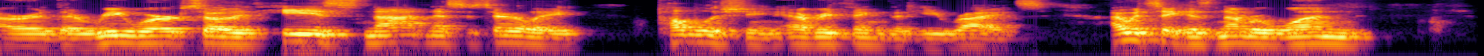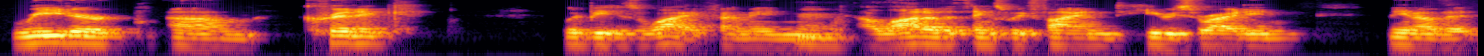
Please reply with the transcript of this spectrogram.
or they're reworked, so that he's not necessarily publishing everything that he writes. I would say his number one reader um, critic would be his wife. I mean, Hmm. a lot of the things we find he's writing, you know, that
